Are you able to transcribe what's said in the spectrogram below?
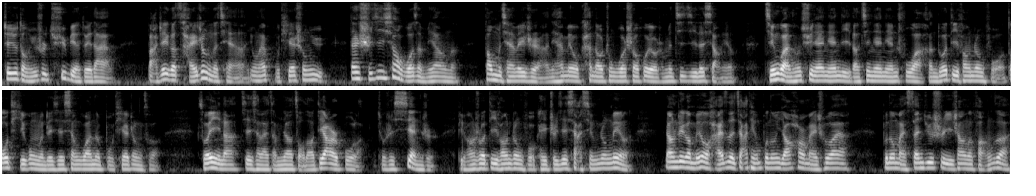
这就等于是区别对待了，把这个财政的钱啊用来补贴生育，但实际效果怎么样呢？到目前为止啊，你还没有看到中国社会有什么积极的响应。尽管从去年年底到今年年初啊，很多地方政府都提供了这些相关的补贴政策，所以呢，接下来咱们就要走到第二步了，就是限制。比方说，地方政府可以直接下行政令。让这个没有孩子的家庭不能摇号买车呀，不能买三居室以上的房子。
